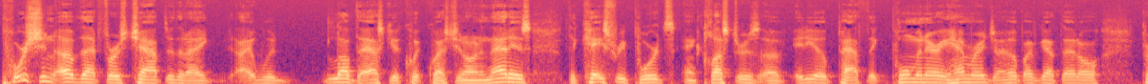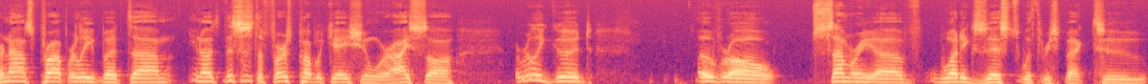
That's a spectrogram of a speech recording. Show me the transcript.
portion of that first chapter that I I would love to ask you a quick question on, and that is the case reports and clusters of idiopathic pulmonary hemorrhage. I hope I've got that all pronounced properly, but um, you know this is the first publication where I saw a really good overall summary of what exists with respect to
